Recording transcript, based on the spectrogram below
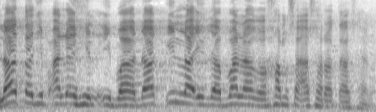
la tajib alaihi ibadat illa idza balagha khamsa asharata sana.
